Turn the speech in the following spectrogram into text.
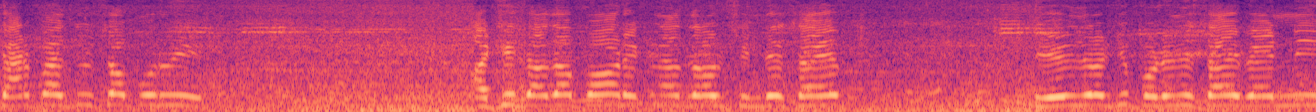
चार पाच दिवसापूर्वी अजितदादा पवार एकनाथराव शिंदेसाहेब देवेंद्रजी फडणवीस साहेब यांनी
